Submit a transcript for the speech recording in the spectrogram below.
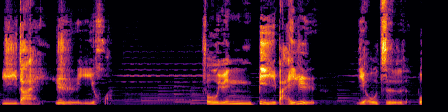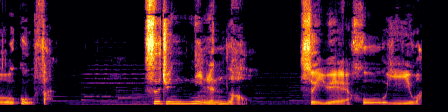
衣带日已缓。浮云蔽白日，游子不顾返。思君令人老，岁月忽已晚。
